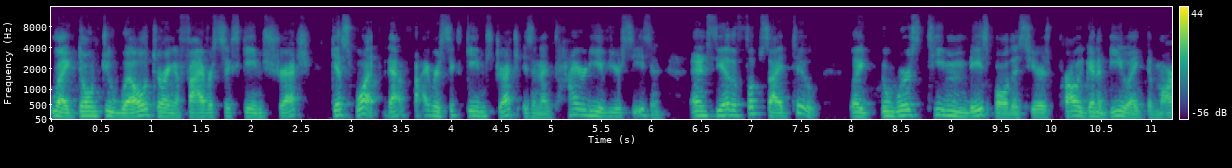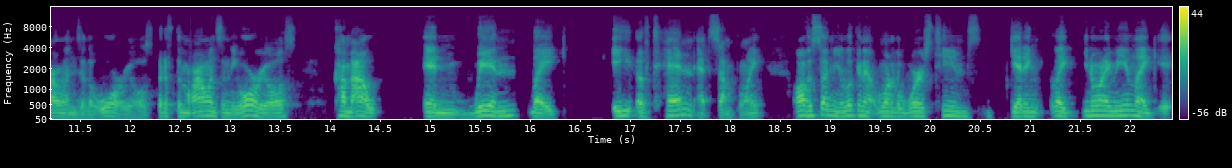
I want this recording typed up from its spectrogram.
like don't do well during a five or six game stretch, guess what? That five or six game stretch is an entirety of your season. And it's the other flip side too. Like the worst team in baseball this year is probably going to be like the Marlins and the Orioles. But if the Marlins and the Orioles come out and win like eight of 10 at some point, all of a sudden you're looking at one of the worst teams getting like, you know what I mean? Like it,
